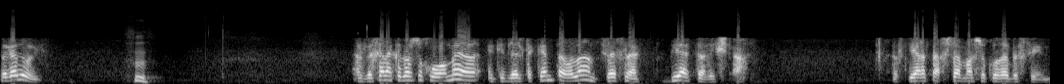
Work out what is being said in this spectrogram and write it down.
בגלוי. אז לכן הקדוש ברוך הוא אומר, כדי לתקן את העולם צריך להטביע את הרשעה. אז תיארת עכשיו מה שקורה בסין.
